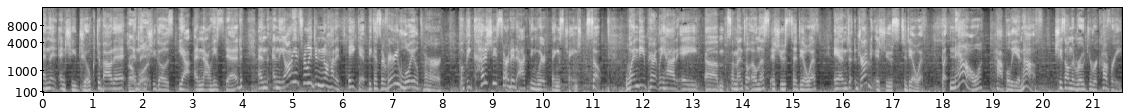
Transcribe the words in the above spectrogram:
and then and she joked about it. Oh, and then she goes, "Yeah, and now he's dead." And and the audience really didn't know how to take it because they're very loyal to her. But because she started acting weird, things changed. So, Wendy apparently had a um, some mental illness issues to deal with and drug issues to deal with. But now, happily enough, she's on the road to recovery.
